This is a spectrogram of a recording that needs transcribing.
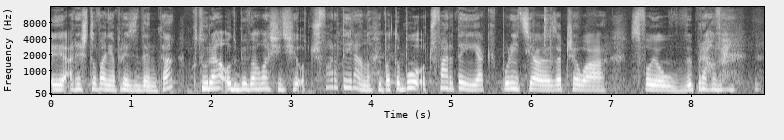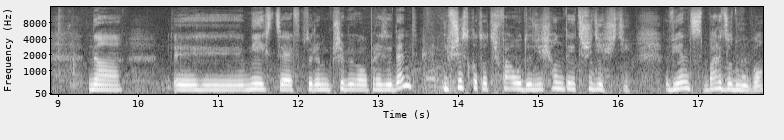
e, aresztowania prezydenta, która odbywała się dzisiaj o czwartej rano. Chyba to było o czwartej, jak policja zaczęła swoją wyprawę na miejsce, w którym przebywał prezydent i wszystko to trwało do 10.30, więc bardzo długo.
